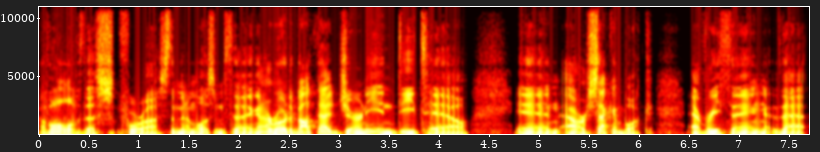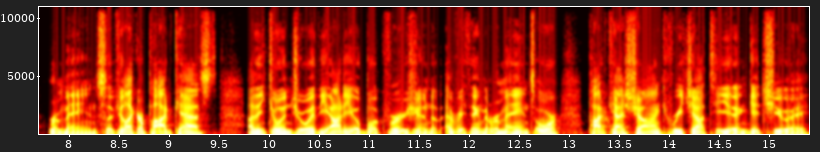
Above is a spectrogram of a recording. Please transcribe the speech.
of all of this for us, the minimalism thing. And I wrote mm-hmm. about that journey in detail in our second book, Everything That Remains. So if you like our podcast, I think you'll enjoy the audiobook version of Everything That Remains or Podcast John can reach out to you and get you a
